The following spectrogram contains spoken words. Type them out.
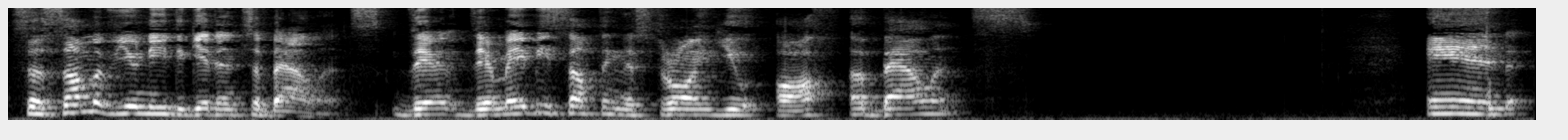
So some of you need to get into balance. There, there may be something that's throwing you off of balance. And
